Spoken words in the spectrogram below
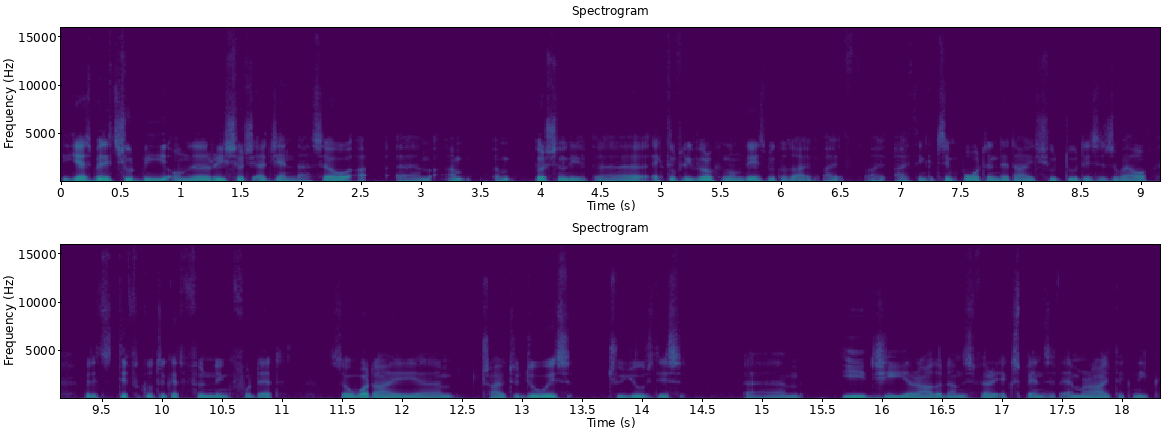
yes, but it should be on the research agenda. So uh, um, I'm, I'm personally uh, actively working on this because I, I, I, think it's important that I should do this as well. But it's difficult to get funding for that. So what I um, try to do is to use this um, EEG rather than this very expensive MRI technique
